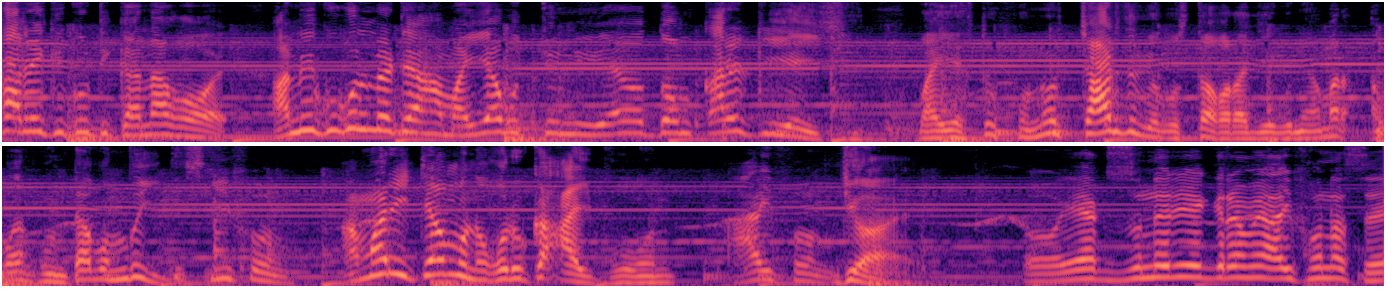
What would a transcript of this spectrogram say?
কারে কি কো ঠিকানা হয়? আমি গুগল ম্যাপে হামাইয়া বুঝছি নি একদম কারেক্টলি আইছি। ভাই একটু ফোনের চার্জের ব্যবস্থা করা যাবে না আমার আমার ফোনটা বন্ধ হয়ে গেছে। কি ফোন? আমার এটা মনে করুক আইফোন আইফোন জয়। ও একজনেরই এই গ্রামে আইফোন আছে।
